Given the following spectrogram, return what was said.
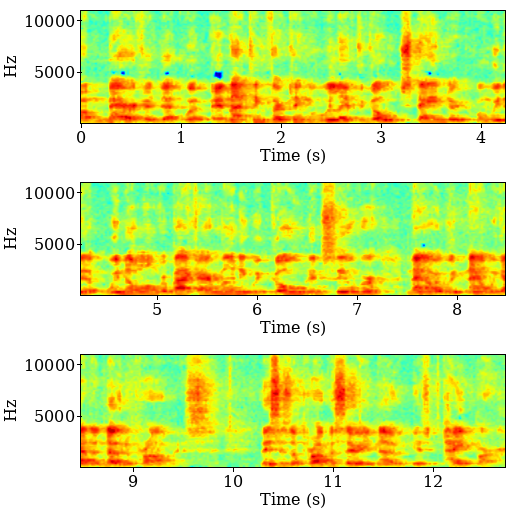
America, in 1913, when we left the gold standard, when we, we no longer back our money with gold and silver, now we, now we got a note of promise. This is a promissory note. It's paper.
